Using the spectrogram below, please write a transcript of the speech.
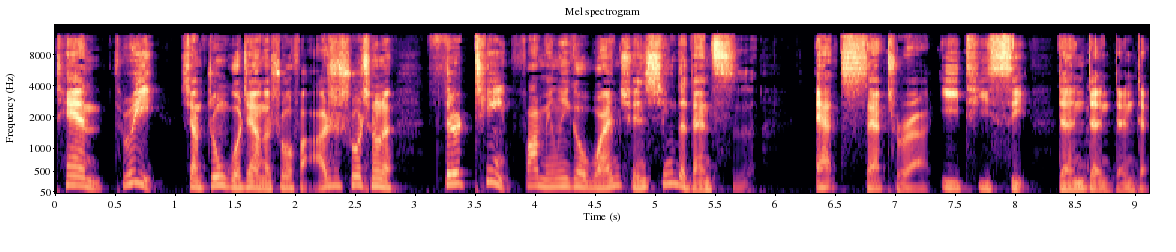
ten three，像中国这样的说法，而是说成了 thirteen，发明了一个完全新的单词，etc. etc. 等等等等。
